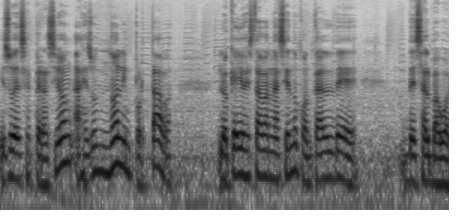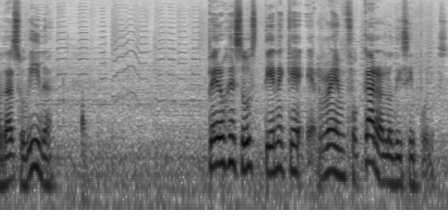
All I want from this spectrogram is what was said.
y su desesperación, a Jesús no le importaba lo que ellos estaban haciendo con tal de, de salvaguardar su vida. Pero Jesús tiene que reenfocar a los discípulos.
